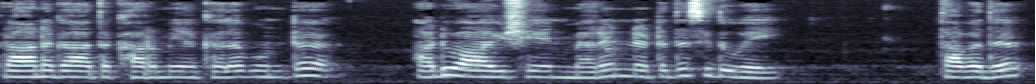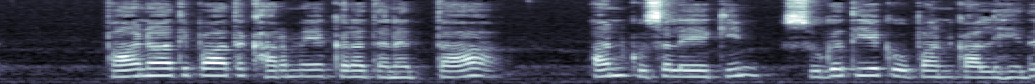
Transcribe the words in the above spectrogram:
ප්‍රාණඝාත කර්මය කළවුන්ට අඩු ආයුෂයෙන් මැරෙන්නටද සිදු වෙයි. තවද පානාතිපාත කර්මය කළ තැනැත්තා අන් කුසලයකින් සුගතියක උපන් කල්හිද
